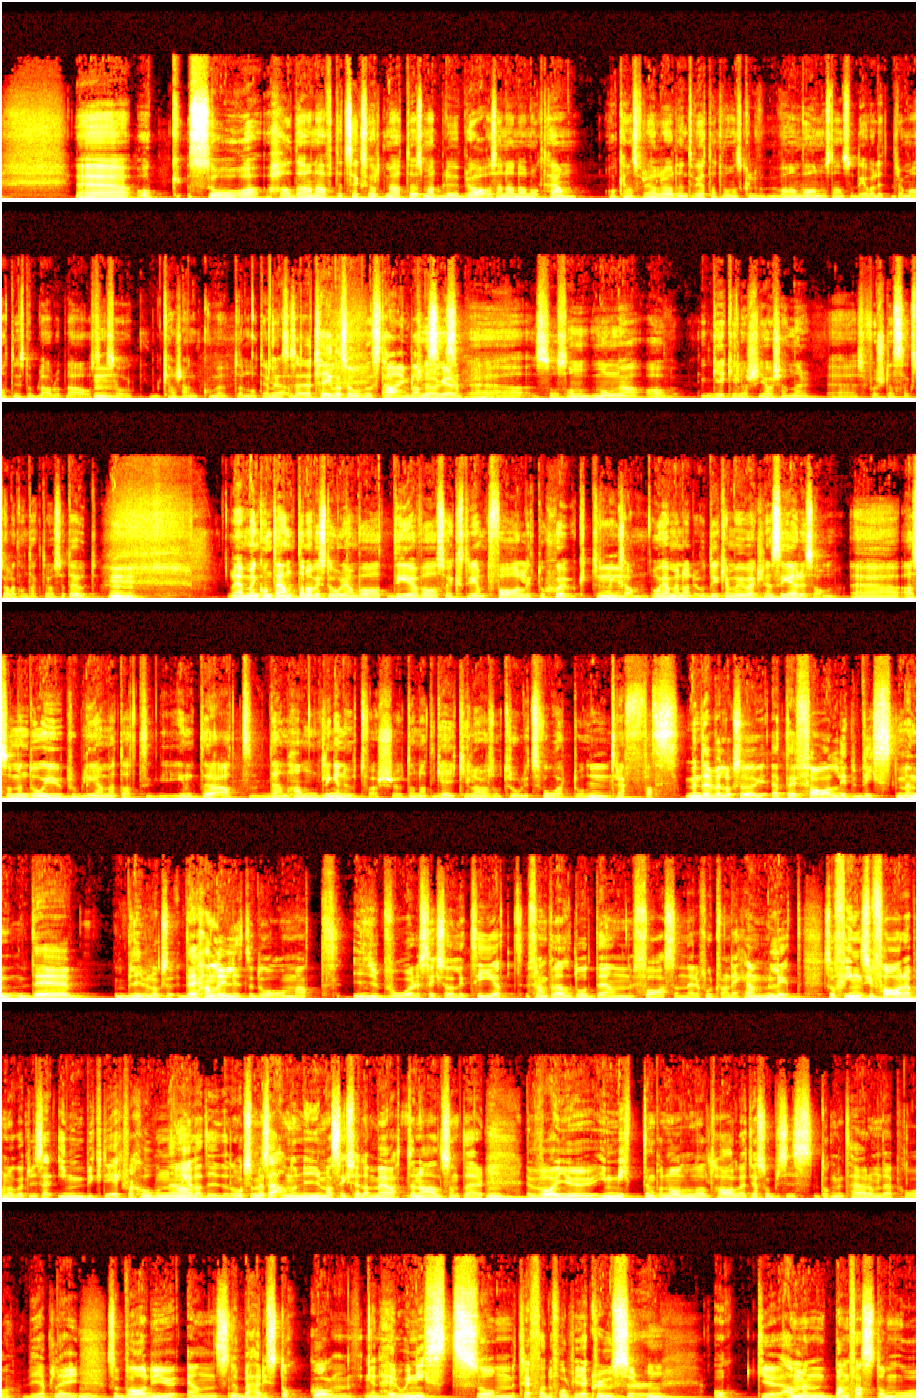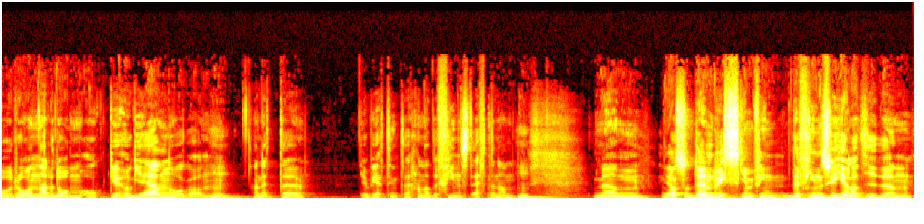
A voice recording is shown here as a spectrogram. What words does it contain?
Eh, och så hade han haft ett sexuellt möte som hade blivit bra och sen hade han åkt hem. Och hans föräldrar hade inte vetat var han, skulle, var han var någonstans och det var lite dramatiskt och bla bla bla. Och sen så kanske han kom ut eller något. Jag Ja, minns så inte. a tale of Soul's time bland precis. bögar. Eh, så som många av gaykillars jag känner eh, första sexuella kontakter har sett ut. Mm. Eh, Men kontentan av historien var att det var så extremt farligt och sjukt. Mm. Liksom. Och, jag menar, och det kan man ju verkligen se det som. Eh, alltså, men då är ju problemet att inte att den handlingen utförs utan att gaykillar har så otroligt svårt att Mm. träffas. Men det är väl också att det är farligt, visst, men det blir väl också, det handlar ju lite då om att i vår sexualitet, framförallt då den fasen när det fortfarande är hemligt, så finns ju fara på något vis här inbyggt i ekvationen Ja. hela tiden. Också med så här anonyma sexuella möten och allt sånt där. Mm. Det var ju i mitten på 00-talet, jag såg precis dokumentär om det på Viaplay, Mm. så var det ju en snubbe här i Stockholm, en heroinist som träffade folk via cruiser. Mm. Och eh, ja, men band fast dem och rånade dem och eh, högg ihjäl någon. Mm. Han hette, jag vet inte, han hade finskt efternamn. Mm. Men ja, så den risken, fin- det finns ju hela tiden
